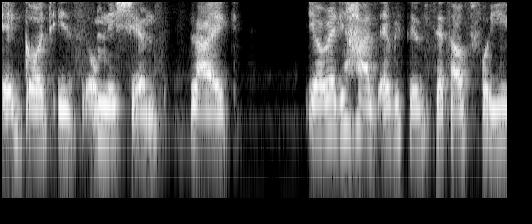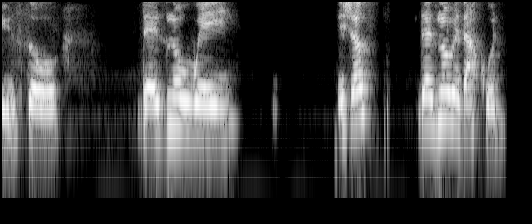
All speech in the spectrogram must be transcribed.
a God is omniscient. Like he already has everything set out for you. So there's no way it's just there's no way that could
